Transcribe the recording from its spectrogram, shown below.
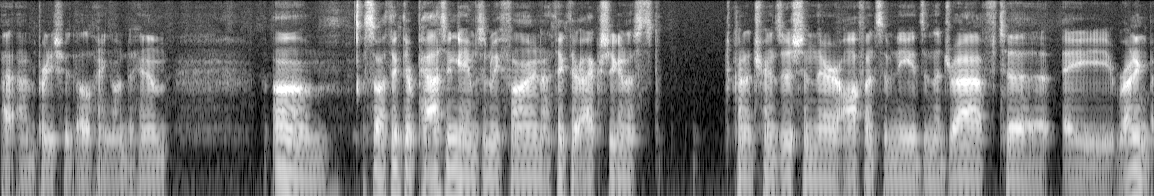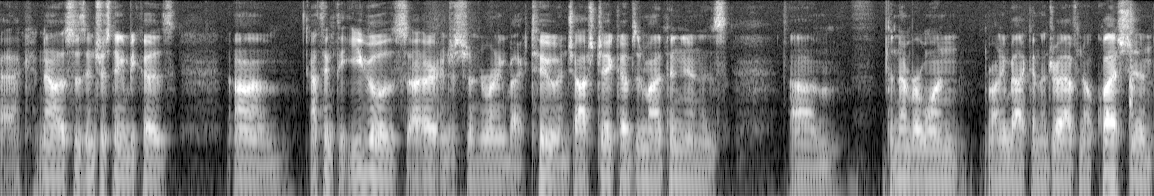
I, am pretty sure they'll hang on to him. Um, so I think their passing game is going to be fine. I think they're actually going to st- kind of transition their offensive needs in the draft to a running back. Now this is interesting because um, I think the Eagles are interested in running back too, and Josh Jacobs, in my opinion, is um, the number one running back in the draft, no question.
